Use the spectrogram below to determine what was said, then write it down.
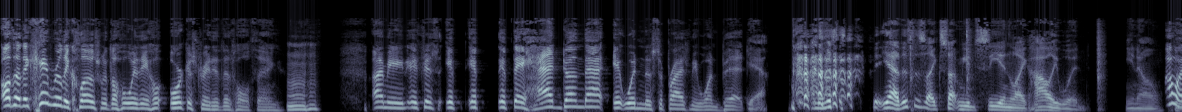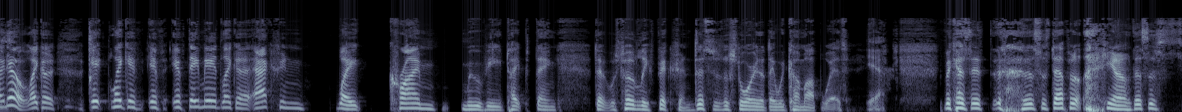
Although they came really close with the whole way they ho- orchestrated this whole thing. hmm I mean, it's just if if if they had done that, it wouldn't have surprised me one bit. Yeah. I mean, this is, yeah, this is like something you'd see in like Hollywood, you know. Oh, I know. Like a it like if if if they made like a action like crime movie type thing that was totally fiction, this is the story that they would come up with. Yeah. Because it this is definitely you know this is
